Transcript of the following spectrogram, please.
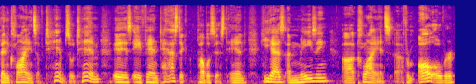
been clients of Tim. So, Tim is a fantastic publicist and he has amazing uh, clients uh, from all over.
